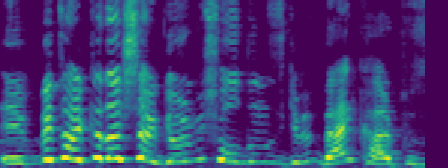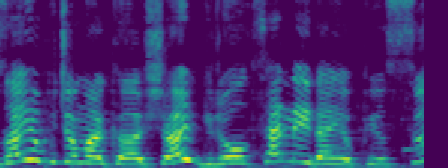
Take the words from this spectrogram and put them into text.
Evet arkadaşlar görmüş olduğunuz gibi ben karpuzdan yapacağım arkadaşlar. Gürol sen neyden yapıyorsun?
